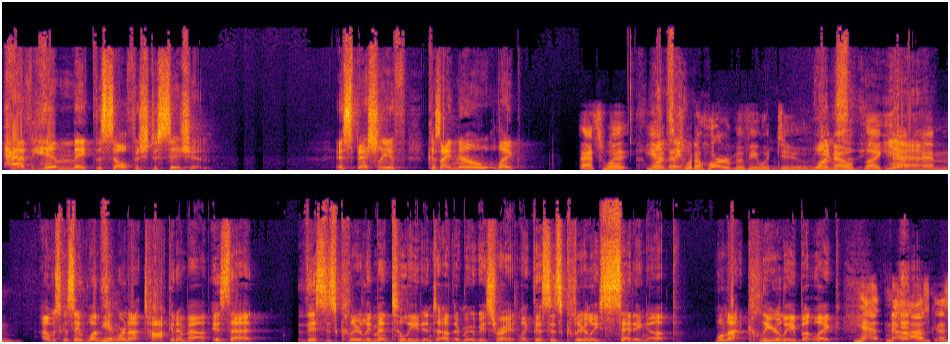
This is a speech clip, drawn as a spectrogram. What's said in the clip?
have him make the selfish decision. Especially if, because I know, like, that's what. Yeah, that's thing- what a horror movie would do. You know, th- like yeah. have him. I was gonna say one thing Yeah. we're not talking about is that this is clearly meant to lead into other movies, right? Like this is clearly setting up. Well, not clearly, but like Yeah, no, I was gonna.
